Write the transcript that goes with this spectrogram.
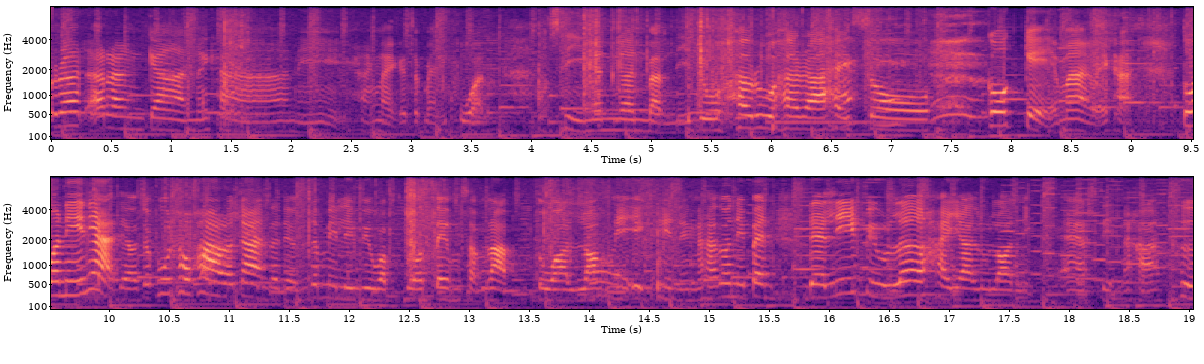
เลิศอลังการนะคะนี่ข้างในก็จะเป็นขวดสีเงินเงินแบบนี้ดูฮารูฮาราไฮโซโกเก๋มากเลยค่ะ ตัวนี้เนี่ยเดี๋ยวจะพูดคร่าวๆแล้วกันแต่เดี๋ยวจะมีรีวิวแบบตัวเต็มสำหรับตัว LOK นี้อีกทีหนึ่งนะคะ ตัวนี้เป็น Daily Filler Hyaluronic Acid นะคะ คือ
